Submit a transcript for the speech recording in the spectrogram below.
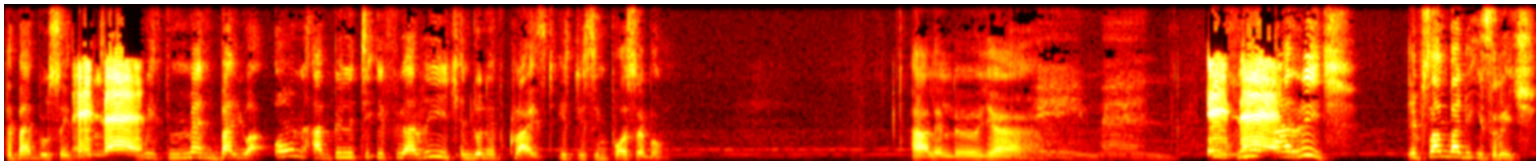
The Bible says that Amen. with men, by your own ability, if you are rich and don't have Christ, it is impossible. Hallelujah. Amen. If you are rich, if somebody is rich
